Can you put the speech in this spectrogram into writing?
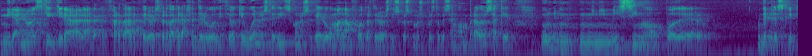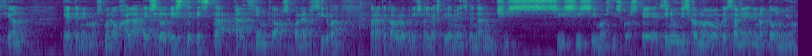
Mira, no es que quiera fardar, pero es verdad que la gente luego dice, oh, qué bueno este disco, no sé qué, y luego mandan fotos de los discos que hemos puesto que se han comprado, o sea que un minimísimo poder de prescripción eh, tenemos. Bueno, ojalá esto, este, esta canción que vamos a poner sirva para que Pablo Prisma y las Pirámides vendan muchísimos discos. Eh, tiene un disco nuevo que sale en otoño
